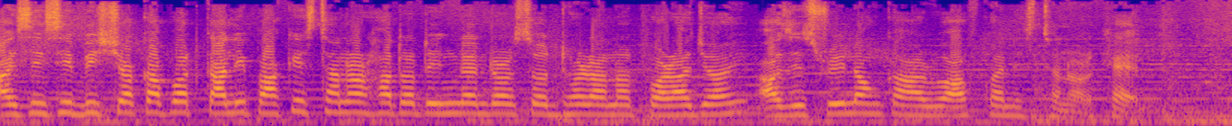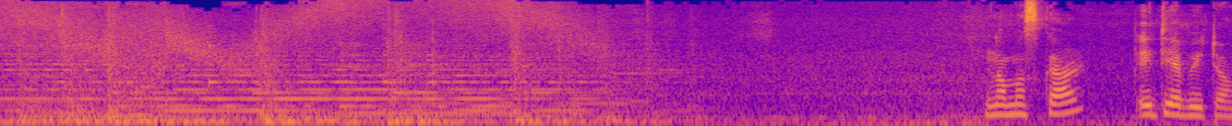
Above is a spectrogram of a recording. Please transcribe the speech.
আই চি চি বিশ্বকাপত কালি পাকিস্তানৰ হাতত ইংলেণ্ডৰ চৈধ্য ৰাণত পৰাজয় আজি শ্ৰীলংকা আৰু আফগানিস্তানৰ খেল। নমস্কাৰ এতিয়া বিতং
